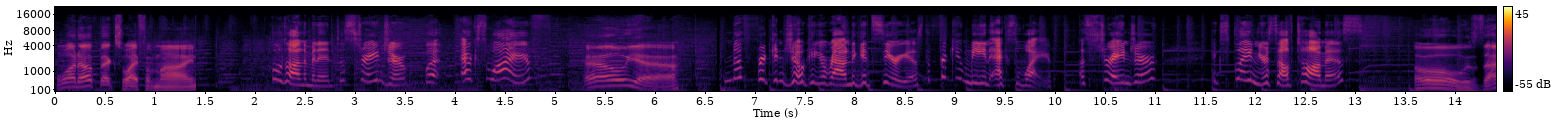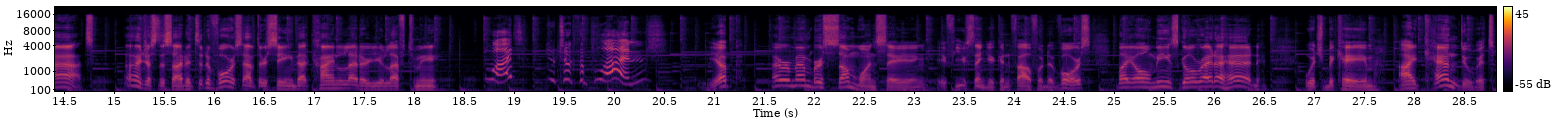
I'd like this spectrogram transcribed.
What up, ex-wife of mine? Hold on a minute. A stranger? But ex-wife? Hell yeah. Joking around and get serious. The frick you mean ex-wife? A stranger? Explain yourself, Thomas. Oh, that. I just decided to divorce after seeing that kind letter you left me. What? You took the plunge? Yep. I remember someone saying, if you think you can file for divorce, by all means go right ahead. Which became, I can do it,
